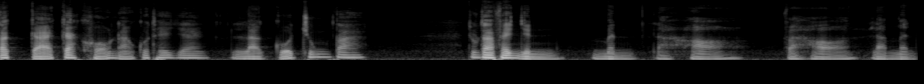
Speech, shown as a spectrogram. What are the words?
Tất cả các khổ não của thế gian là của chúng ta. Chúng ta phải nhìn mình là họ và họ là mình.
